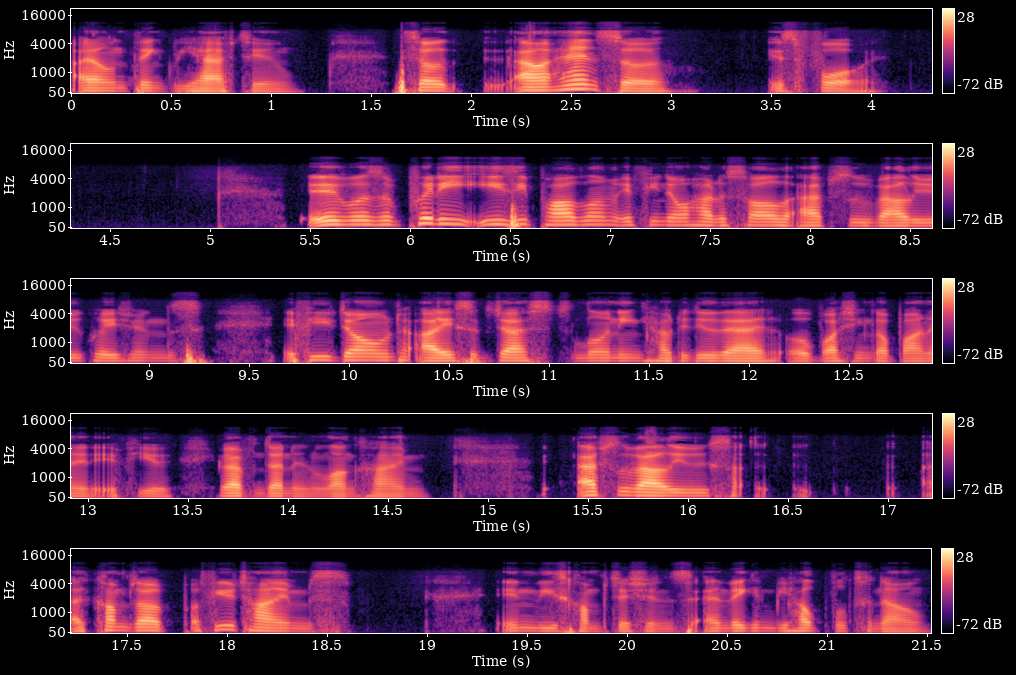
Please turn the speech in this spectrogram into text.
I don't think we have to. So our answer is 4. It was a pretty easy problem if you know how to solve absolute value equations. If you don't, I suggest learning how to do that or brushing up on it if you, you haven't done it in a long time. Absolute value uh, comes up a few times in these competitions, and they can be helpful to know.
